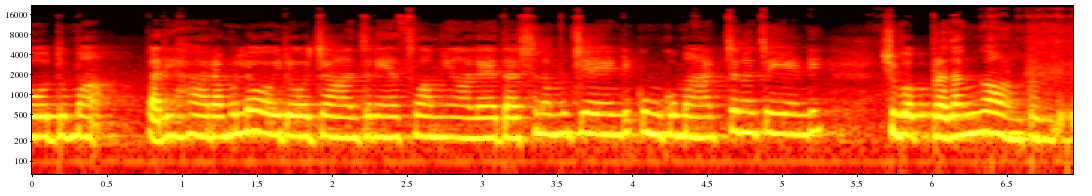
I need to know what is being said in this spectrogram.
గోధుమ. పరిహారములో ఈరోజు ఆంజనేయ స్వామి ఆలయ దర్శనము చేయండి కుంకుమ అర్చన చేయండి. శుభప్రదంగా ఉంటుంది.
